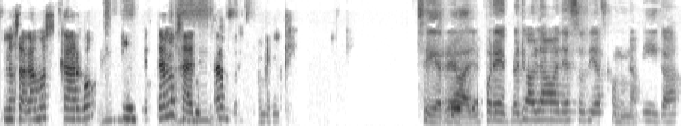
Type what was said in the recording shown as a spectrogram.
nos hagamos cargo y empecemos a educar nuestra mente. Sí, es real. Por ejemplo, yo hablaba en estos días con una amiga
